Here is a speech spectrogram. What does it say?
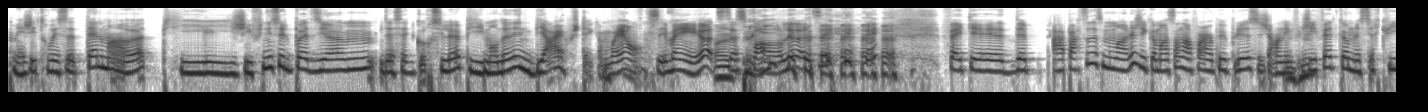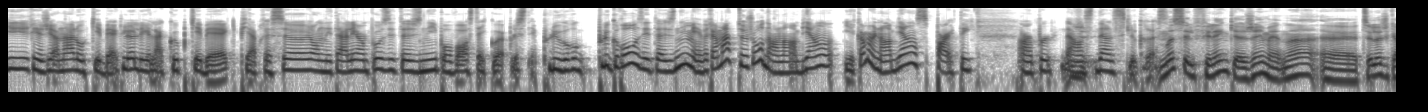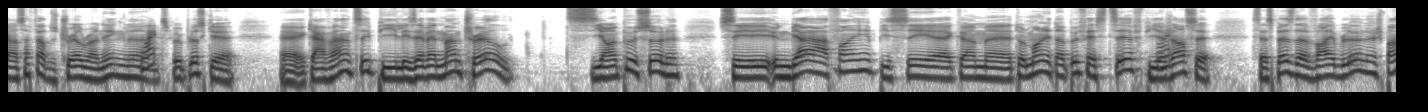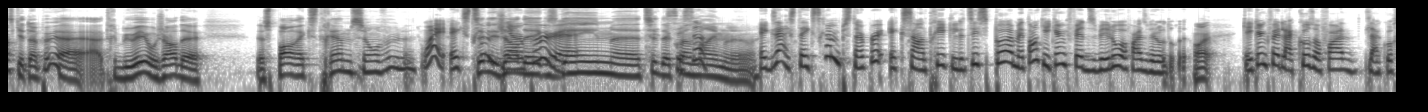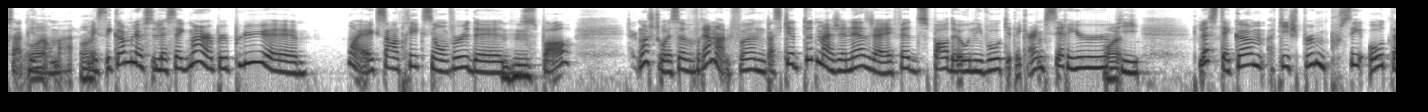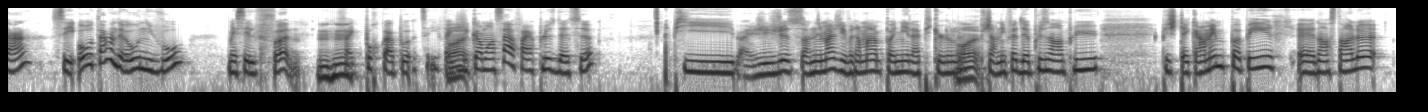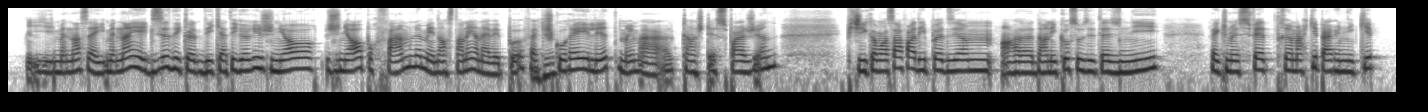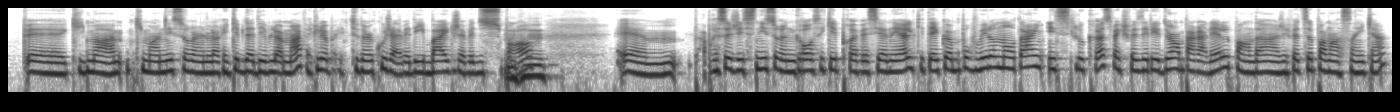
Mais j'ai trouvé ça tellement hot, puis j'ai fini sur le podium de cette course-là, puis ils m'ont donné une bière, puis j'étais comme, voyons, c'est bien hot, ce sport-là, tu sais. fait que de- à partir de ce moment-là, j'ai commencé à en faire un peu plus. J'en ai, J'ai fait comme le circuit régional au Québec, là, la Coupe Québec, puis après ça, on est allé un peu aux États-Unis pour voir c'était quoi. Puis c'était plus gros, plus gros aux États-Unis, mais vraiment toujours dans l'ambiance, il y a comme une ambiance party, un peu, dans, dans le cyclocross. Moi, c'est le feeling que j'ai maintenant. Euh, tu sais, là, j'ai commencé à faire du trail running, là, Ouais. un petit peu plus que euh, qu'avant, tu sais. Puis les événements de trail, il y a un peu ça, là. C'est une bière à la fin, puis c'est euh, comme euh, tout le monde est un peu festif, puis il y a Ouais. genre ce- cette espèce de vibe-là, là, je pense qu'il est un peu attribué au genre de, de sport extrême, si on veut, là. ouais, Tu sais, extrême. puis genres de euh, X-Games, euh, tu sais, de quoi de même, là. Exact, c'est extrême, puis c'est un peu excentrique. Tu sais, c'est pas, mettons, quelqu'un qui fait du vélo va faire du vélo de route. Ouais. Quelqu'un qui fait de la course va faire de la course à pied Ouais, normale. Mais c'est comme le, le segment un peu plus euh, ouais, excentrique, si on veut, de, Mhm. du sport. Fait que moi, je trouvais ça vraiment le fun parce que toute ma jeunesse, j'avais fait du sport de haut niveau qui était quand même sérieux. Ouais. Puis là, c'était comme, OK, je peux me pousser autant. C'est autant de haut niveau, mais c'est le fun. Mhm. Fait que pourquoi pas, tu sais. Fait que j'ai commencé à faire plus de ça. Puis ben, j'ai juste, honnêtement, j'ai vraiment pogné la piqûre. là. Ouais. Puis j'en ai fait de plus en plus. Puis j'étais quand même pas pire. Euh, dans ce temps-là, il- maintenant, ça, maintenant, il existe des, catégories junior, junior pour femmes, là, mais dans ce temps-là, il n'y en avait pas. Fait que je courais élite, même à- quand j'étais super jeune. Puis j'ai commencé à faire des podiums en- dans les courses aux États-Unis. Fait que je me suis fait remarquer par une équipe euh, qui m'a qui m'a amené sur un- leur équipe de développement. Fait que là, ben, tout d'un coup, j'avais des bikes, j'avais du support. Mhm. Euh, après ça, j'ai signé sur une grosse équipe professionnelle qui était comme pour vélo de montagne et cyclocross. Fait que je faisais les deux en parallèle pendant, j'ai fait ça pendant cinq ans.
